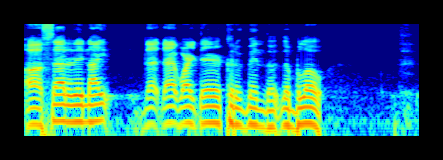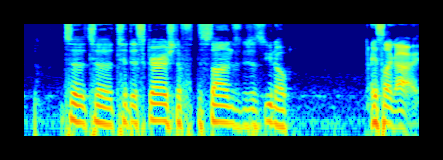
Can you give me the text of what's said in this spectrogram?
uh, Saturday night, that that right there could have been the, the blow to to to discourage the the Suns and just you know, it's like all right,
